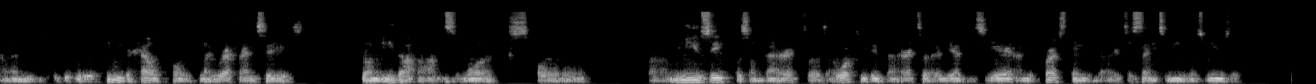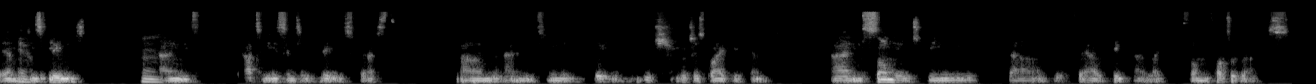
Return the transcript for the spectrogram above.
um, through the help of like references from either arts works or uh, music for some directors. I worked with a director earlier this year, and the first thing the director sent to me was music, um, yeah. his playlist, mm. and I had to listen to the playlist first, um, and you know, which which is quite different. And some would be uh, uh, like from photographs,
